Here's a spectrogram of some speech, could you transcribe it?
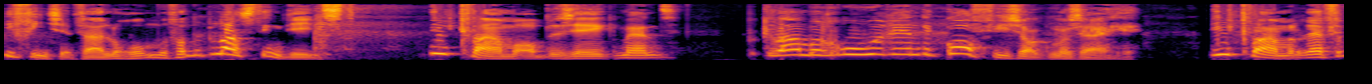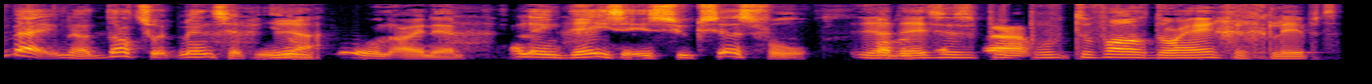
Die vieze vuile honden van de Belastingdienst. Die kwamen op een zeker moment, kwamen roeren in de koffie, zou ik maar zeggen. Die kwamen er even bij. Nou, dat soort mensen heb je heel Ja. veel in Arnhem. Alleen deze is succesvol. Ja, deze is toevallig doorheen geglipt.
